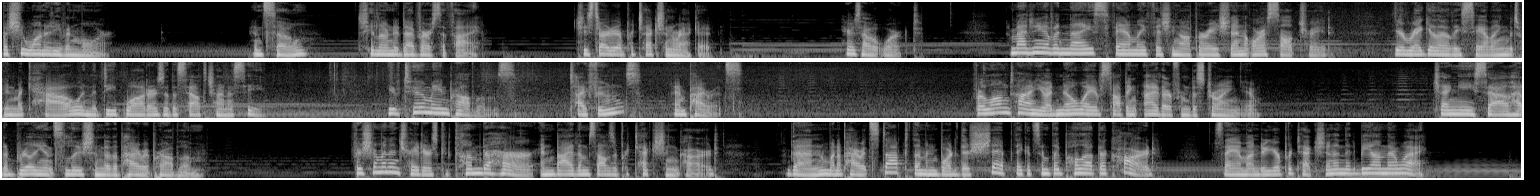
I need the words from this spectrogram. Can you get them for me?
But she wanted even more. And so, she learned to diversify. She started a protection racket. Here's how it worked Imagine you have a nice family fishing operation or a salt trade. You're regularly sailing between Macau and the deep waters of the South China Sea. You have two main problems typhoons and pirates. For a long time, you had no way of stopping either from destroying you. Cheng Yi Sao had a brilliant solution to the pirate problem. Fishermen and traders could come to her and buy themselves a protection card. Then, when a pirate stopped them and boarded their ship, they could simply pull out their card, say, I'm under your protection, and they'd be on their way.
